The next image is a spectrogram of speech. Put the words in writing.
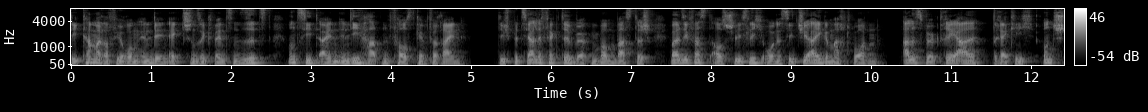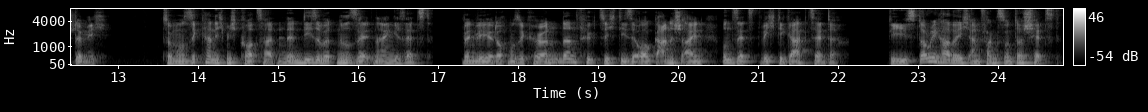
Die Kameraführung in den Actionsequenzen sitzt und zieht einen in die harten Faustkämpfe rein. Die Spezialeffekte wirken bombastisch, weil sie fast ausschließlich ohne CGI gemacht wurden. Alles wirkt real, dreckig und stimmig. Zur Musik kann ich mich kurz halten, denn diese wird nur selten eingesetzt. Wenn wir jedoch Musik hören, dann fügt sich diese organisch ein und setzt wichtige Akzente. Die Story habe ich anfangs unterschätzt.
